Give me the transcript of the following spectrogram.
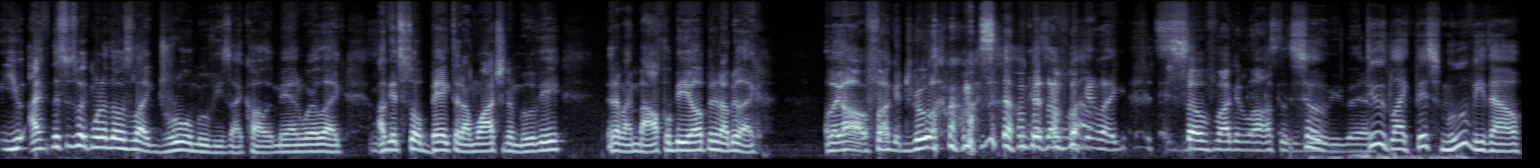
you I this is like one of those like drool movies I call it, man, where like I'll get so baked that I'm watching a movie and then my mouth will be open and I'll be like I'm like, oh, fucking drool on myself because I'm fucking like so fucking lost in the so, movie, man. dude, like this movie though,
